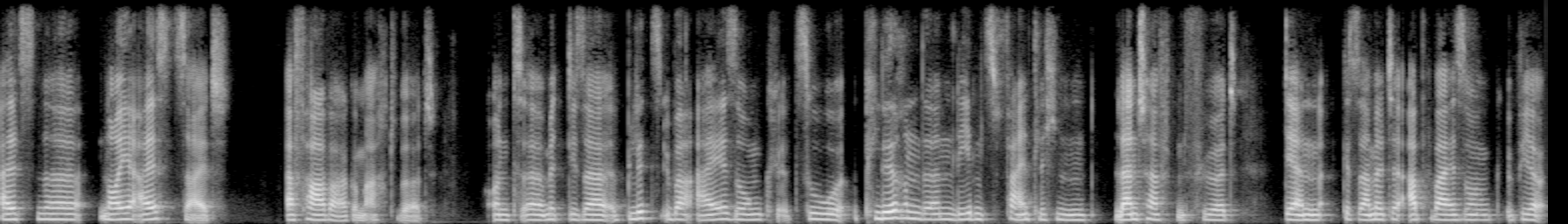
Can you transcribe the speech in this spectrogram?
als eine neue Eiszeit erfahrbar gemacht wird. Und äh, mit dieser Blitzübereisung zu klirrenden, lebensfeindlichen Landschaften führt, deren gesammelte Abweisung wir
